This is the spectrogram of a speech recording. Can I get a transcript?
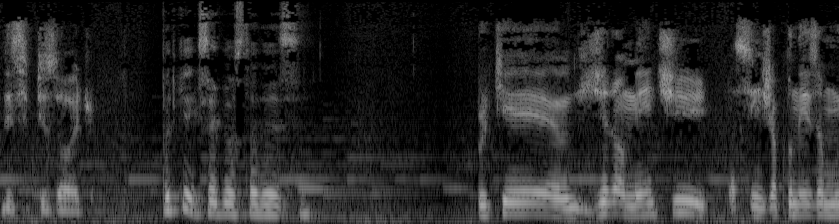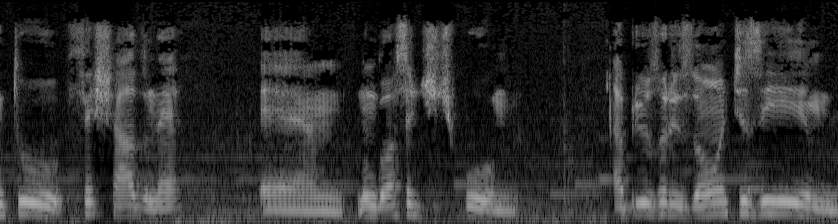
desse episódio. Por que, que você gostou desse? Porque geralmente, assim, japonês é muito fechado, né? É, não gosta de, tipo, abrir os horizontes e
